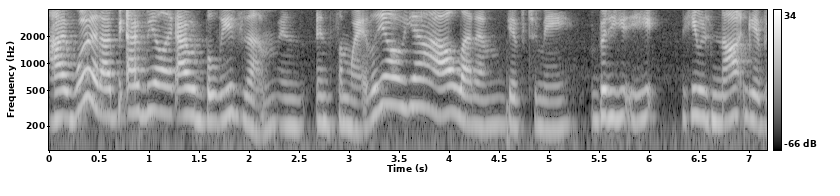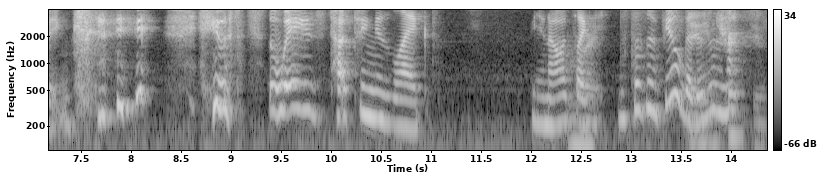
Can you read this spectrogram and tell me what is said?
I would I'd be, I'd be like I would believe them in in some way. Like oh yeah I'll let him give to me. But he he, he was not giving. He was the way he's touching is like you know it's like this doesn't feel good. Yeah, this is not you.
